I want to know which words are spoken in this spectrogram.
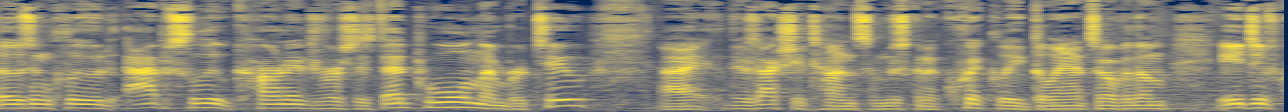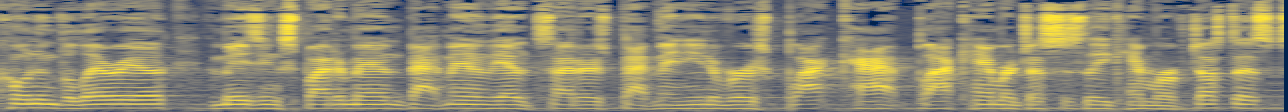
Those include Absolute Carnage versus Deadpool, number two. Uh, there's actually tons, so I'm just going to quickly glance over them. Age of Conan Valeria, Amazing Spider-Man, Batman and the Outsiders, Batman Universe, Black Cat, Black Hammer, Justice League, Hammer of Justice,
